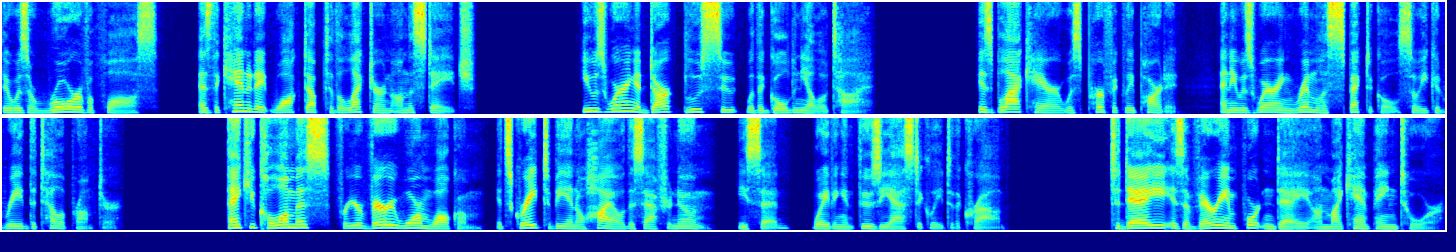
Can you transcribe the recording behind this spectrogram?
there was a roar of applause as the candidate walked up to the lectern on the stage. He was wearing a dark blue suit with a golden yellow tie. His black hair was perfectly parted and he was wearing rimless spectacles so he could read the teleprompter. Thank you, Columbus, for your very warm welcome. It's great to be in Ohio this afternoon, he said, waving enthusiastically to the crowd. Today is a very important day on my campaign tour.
